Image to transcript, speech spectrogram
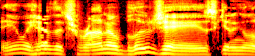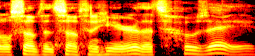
And we have the Toronto Blue Jays getting a little something something here. That's Jose.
